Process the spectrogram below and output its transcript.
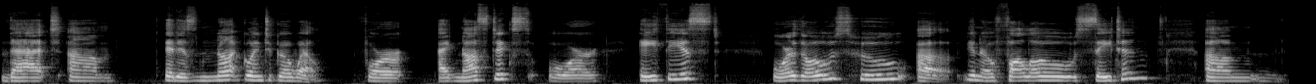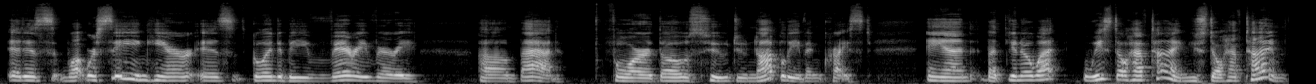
that um, it is not going to go well for agnostics or atheists or those who, uh, you know, follow Satan. Um, it is what we're seeing here is going to be very, very um, bad for those who do not believe in Christ. And, but you know what? We still have time. You still have time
